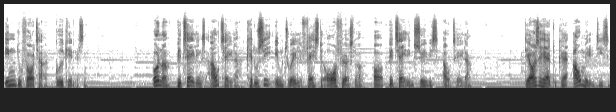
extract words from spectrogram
inden du foretager godkendelsen. Under betalingsaftaler kan du se eventuelle faste overførsler og betalingsserviceaftaler. Det er også her, du kan afmelde disse.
